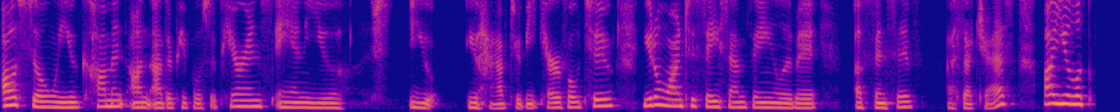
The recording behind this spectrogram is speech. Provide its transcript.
Also when you comment on other people's appearance and you you you have to be careful too you don't want to say something a little bit offensive uh, such as oh you look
